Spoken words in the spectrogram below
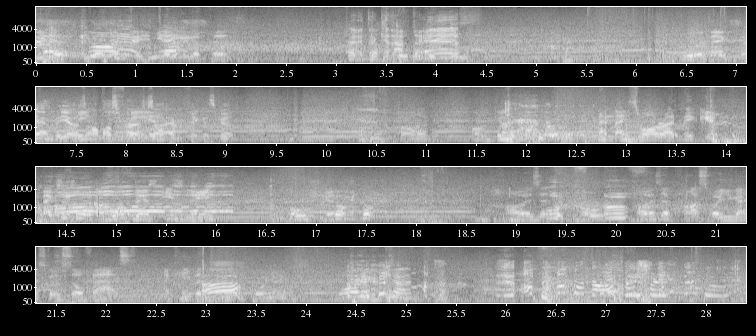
Yes, good. Yes. Look at that pass. Good exit. Yeah, Rio is almost first, so Oh everything is good. Oh god. no, no. nice wall run, Mick. Lexus would have won this easily. Oh shit. No, no. How is it? How is it possible you guys go so fast? I can't even Ah! turn a corner. Oh, you can't!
